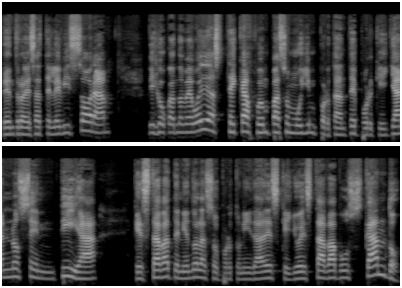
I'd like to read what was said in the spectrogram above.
dentro de esa televisora. Dijo, cuando me voy de Azteca fue un paso muy importante porque ya no sentía que estaba teniendo las oportunidades que yo estaba buscando.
